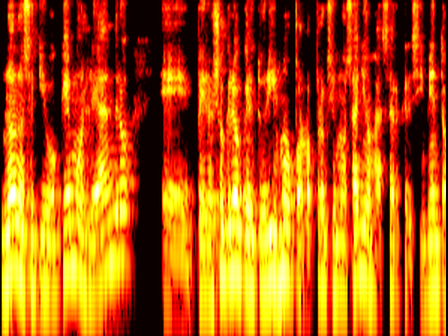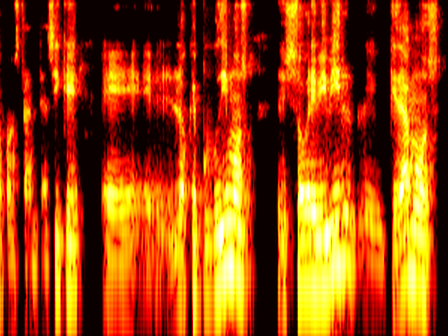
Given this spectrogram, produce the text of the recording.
no nos equivoquemos, Leandro, eh, pero yo creo que el turismo por los próximos años va a ser crecimiento constante. Así que eh, los que pudimos sobrevivir quedamos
